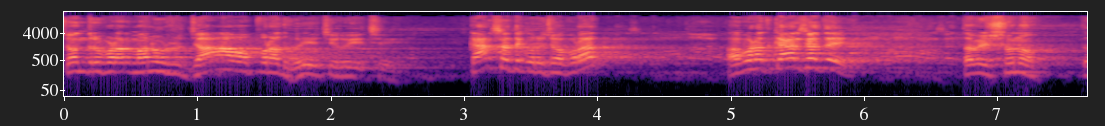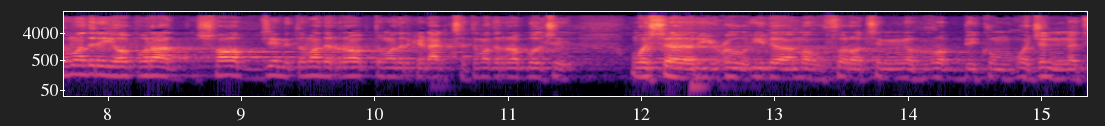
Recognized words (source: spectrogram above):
চন্দ্রপড়ার মানুষ যা অপরাধ হয়েছে হয়েছে। কার সাথে করেছে অপরাধ? অপরাধ কার সাথে? তবে শোনো, তোমাদের এই অপরাধ সব জেনে তোমাদের রব তোমাদেরকে ডাকছে, তোমাদের রব বলছে وسارعوا إلى مغفرة من ربكم وجنة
